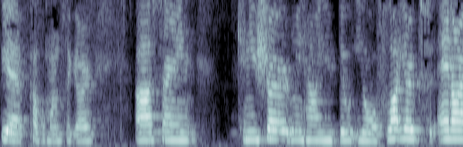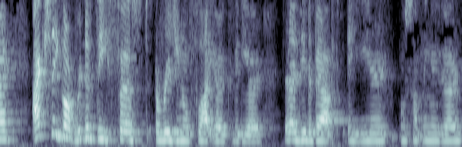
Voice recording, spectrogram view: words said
yeah, a couple months ago, uh, saying, can you show me how you built your flight yokes? And I actually got rid of the first original flight yoke video that I did about a year or something ago.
